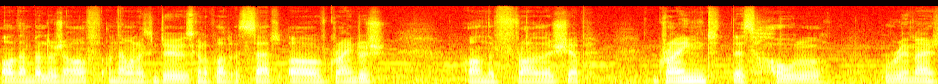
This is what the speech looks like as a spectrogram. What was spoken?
all them builders off and then what I can do is going to put a set of grinders on the front of the ship. Grind this whole room out.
